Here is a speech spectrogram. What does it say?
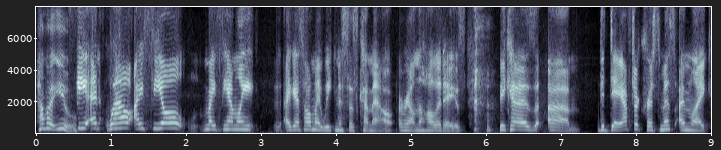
How about you? See, and well, I feel my family I guess all my weaknesses come out around the holidays because um the day after Christmas, I'm like,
